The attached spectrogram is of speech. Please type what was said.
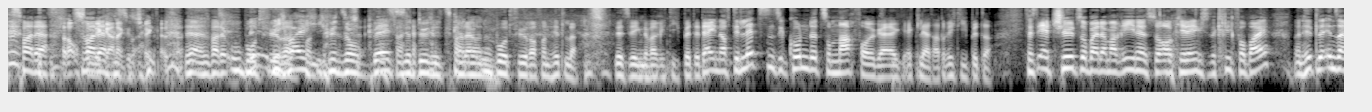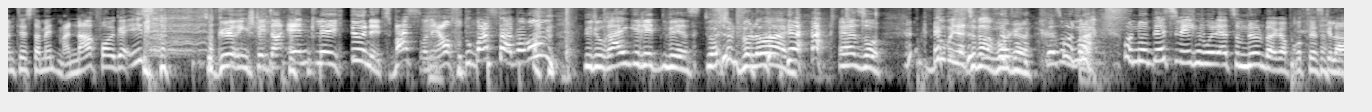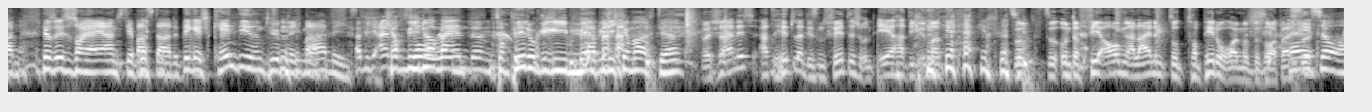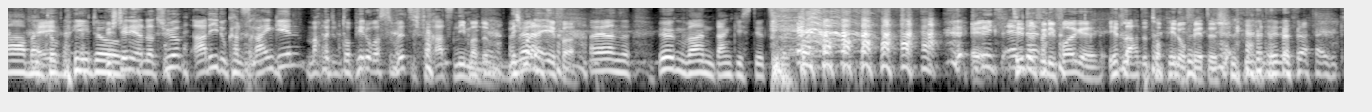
Das war der, das war wieder der, gecheckt, ja, das war der Ich, U-Boot-Führer. weiß, von- ich bin so, wer ist dieser Dönitz? Das war der. U-Boot-Führer von Hitler. Deswegen, der war richtig bitter. Der ihn auf die letzten Sekunde zum Nachfolger er erklärt hat. Richtig bitter. Das heißt, er chillt so bei der Marine, ist so, okay, dann ist der Krieg vorbei. Und dann Hitler in seinem Testament, mein Nachfolger ist, so Göring steht da, endlich, Dönitz. Was? Und er auch so, du Bastard, warum? Wie du reingeritten wirst. Du hast schon verloren. Er so, du bist jetzt der Nachfolger. Er so, Und nur, was? und nur deswegen wurde er zum Nürnberger Prozess geladen. Ja, so ist es euer Ernst, ihr Bastarde. Digga, ich kenne diesen Typ nicht mal. Gar nichts. Hab mich Ich einfach habe mich so nur beim random. Torpedo gerieben. Mehr habe ich nicht gemacht, ja. Wahrscheinlich hatte Hitler diesen Fetisch und er hat ihm immer so, so unter vier Augen alleine so Torpedoräume besorgt. Weißt Ey, du? so, ah, mein Ey, Torpedo. Wir stehen hier an der Tür. Adi, du kannst reingehen, mach mit dem Torpedo, was du willst. Ich verrat's niemandem. Nicht mal der Eva. So, irgendwann danke ich dir zurück. Ey, Kriegsende. Titel für die Folge: Hitler hatte Torpedo-Fetisch.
